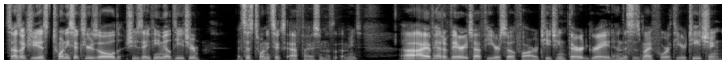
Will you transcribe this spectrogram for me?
sounds like she is 26 years old. She's a female teacher. It says 26F. I assume that's what that means. Uh, I have had a very tough year so far, teaching third grade, and this is my fourth year teaching.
